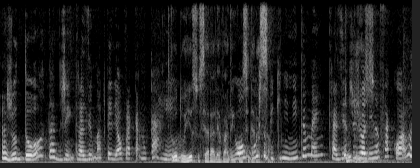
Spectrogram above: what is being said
Ajudou, tadinho, trazia o material para cá no carrinho. Tudo isso será levado e em o consideração. Augusto pequenininho também, trazia Tudo tijolinho isso. na sacola.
